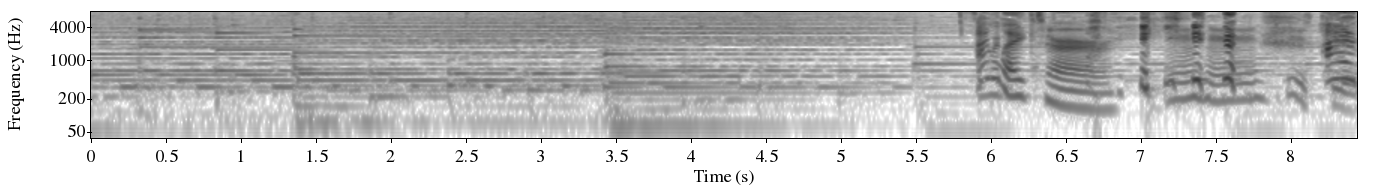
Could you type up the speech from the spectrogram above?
I liked her. Mm-hmm. She's I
